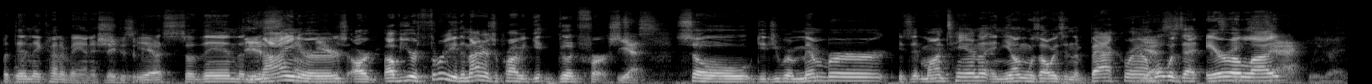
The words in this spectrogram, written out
but then they kind of vanish. They disappear. Yes. So then the Niners are of your three. The Niners will probably get good first. Yes. So did you remember? Is it Montana and Young was always in the background? Yes. What was that era like? Exactly right.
